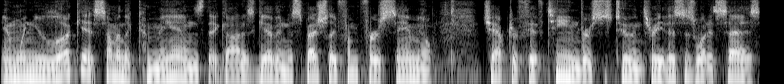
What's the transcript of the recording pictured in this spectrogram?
And when you look at some of the commands that God has given, especially from 1 Samuel chapter 15 verses 2 and 3, this is what it says.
